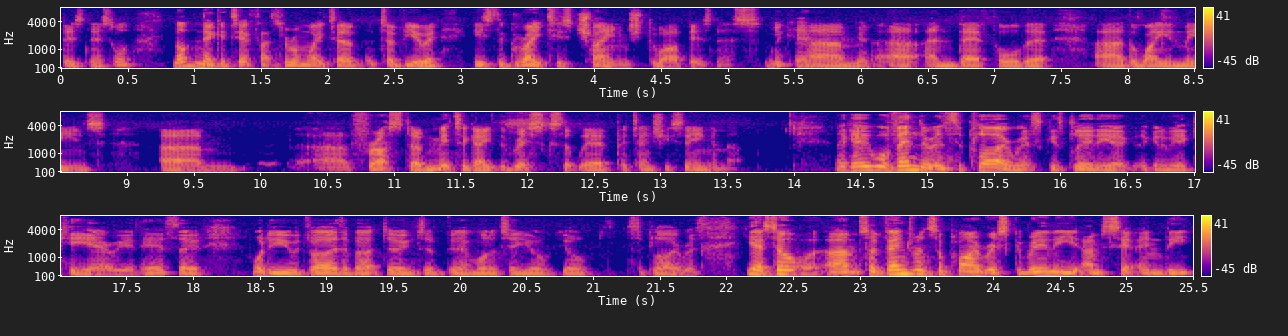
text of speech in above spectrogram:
business, or not negative. That's the wrong way to, to view it. Is the greatest change to our business, Okay. um, okay. uh, and therefore the uh, the way and means um, uh, for us to mitigate the risks that we're potentially seeing in that. Okay, well, vendor and supplier risk is clearly a, going to be a key area in here. So, what do you advise about doing to you know, monitor your, your supplier risk? Yeah, so um, so vendor and supply risk really um, sit in the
